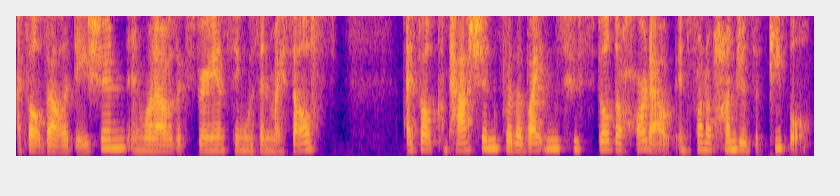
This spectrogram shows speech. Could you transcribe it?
I felt validation in what I was experiencing within myself. I felt compassion for the Vitans who spilled their heart out in front of hundreds of people.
